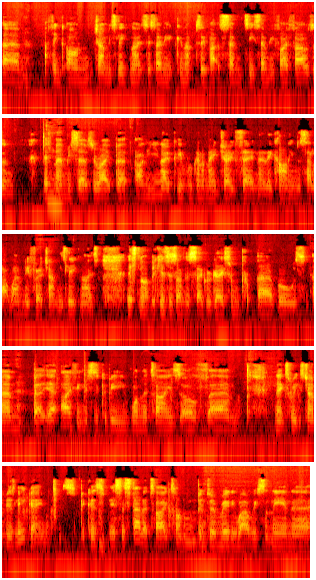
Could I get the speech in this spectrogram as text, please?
Um, I think on Champions League nights it's only up to about 70, 75,000 if yeah. memory serves me right. But you know, people are going to make jokes saying that they can't even sell out Wembley for a Champions League night. It's not because it's under segregation uh, rules. Um, but yeah, I think this is, could be one of the ties of um, next week's Champions League game it's because it's a stellar tie. Tottenham have been doing really well recently in uh,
